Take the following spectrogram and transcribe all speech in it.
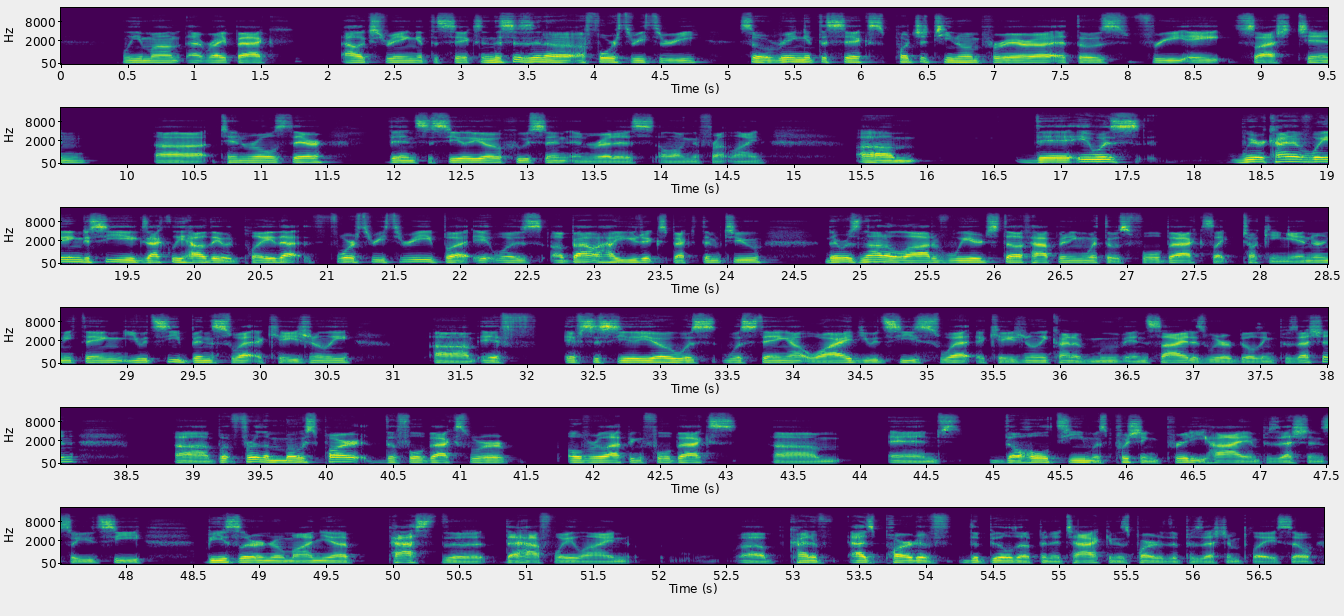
Lima at right back, Alex Ring at the six, and this is in a, a four three three. So Ring at the six, Pochettino and Pereira at those free eight slash ten uh ten roles there. Then Cecilio, Hoesen, and Redes along the front line. Um, the it was we were kind of waiting to see exactly how they would play that four three three, but it was about how you'd expect them to there was not a lot of weird stuff happening with those fullbacks like tucking in or anything. You would see Ben Sweat occasionally. Um, if if Cecilio was was staying out wide, you would see Sweat occasionally kind of move inside as we were building possession. Uh, but for the most part, the fullbacks were overlapping fullbacks, um, and the whole team was pushing pretty high in possession. So you'd see Besler and Romaña past the the halfway line uh, kind of as part of the build up and attack and as part of the possession play. So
